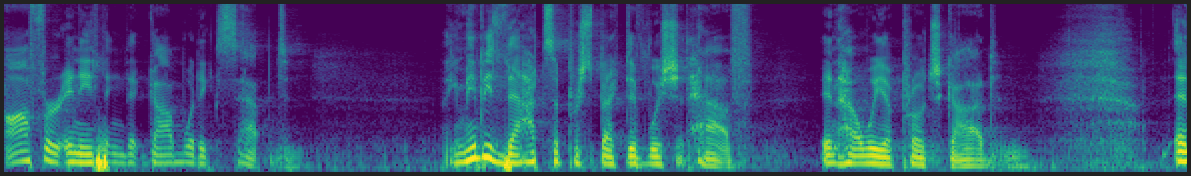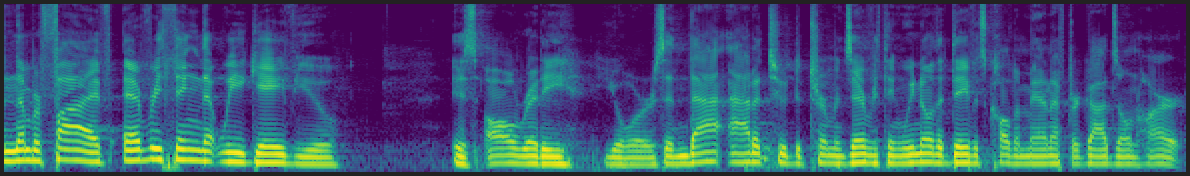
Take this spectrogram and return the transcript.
offer anything that God would accept. Like maybe that's a perspective we should have in how we approach God. And number five, everything that we gave you is already yours. And that attitude determines everything. We know that David's called a man after God's own heart.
